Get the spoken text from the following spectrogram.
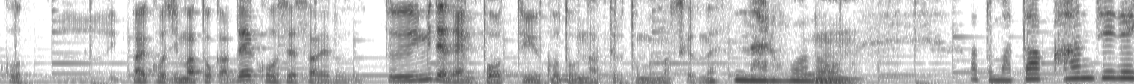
こいっぱい小島とかで構成されるという意味で連邦っていうことになってると思いますけどね。なるほど。うんあとまた漢字で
